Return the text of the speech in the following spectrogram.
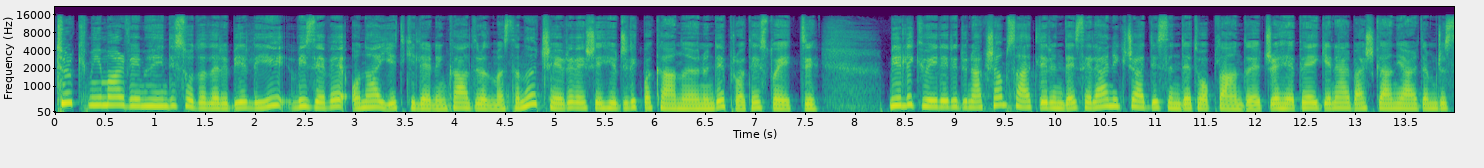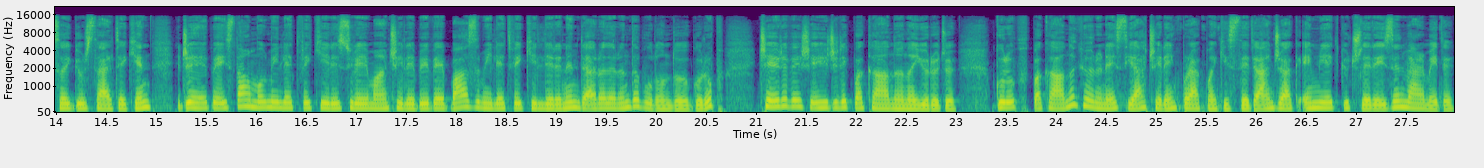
Türk Mimar ve Mühendis Odaları Birliği vize ve onay yetkilerinin kaldırılmasını Çevre ve Şehircilik Bakanlığı önünde protesto etti. Birlik üyeleri dün akşam saatlerinde Selanik Caddesi'nde toplandı. CHP Genel Başkan Yardımcısı Gürsel Tekin, CHP İstanbul Milletvekili Süleyman Çelebi ve bazı milletvekillerinin de aralarında bulunduğu grup Çevre ve Şehircilik Bakanlığı'na yürüdü. Grup bakanlık önüne siyah çelenk bırakmak istedi ancak emniyet güçleri izin vermedi.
